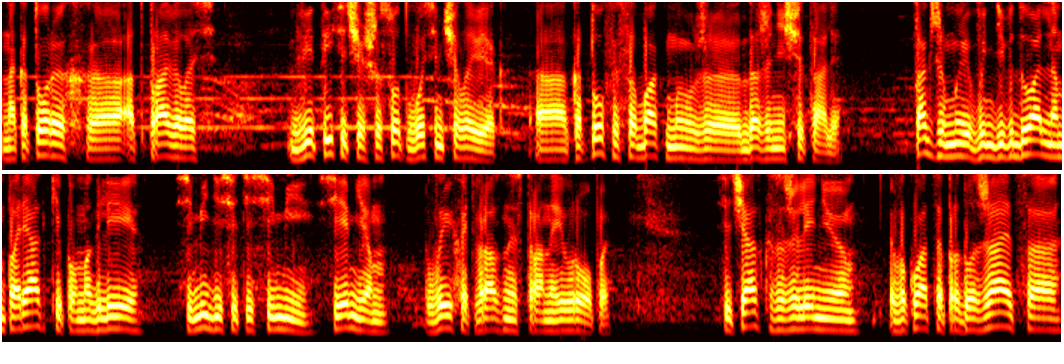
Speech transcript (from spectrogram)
на которых э, отправилось 2608 человек. А котов и собак мы уже даже не считали. Также мы в индивидуальном порядке помогли 77 семьям выехать в разные страны Европы. Сейчас, к сожалению, эвакуация продолжается.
